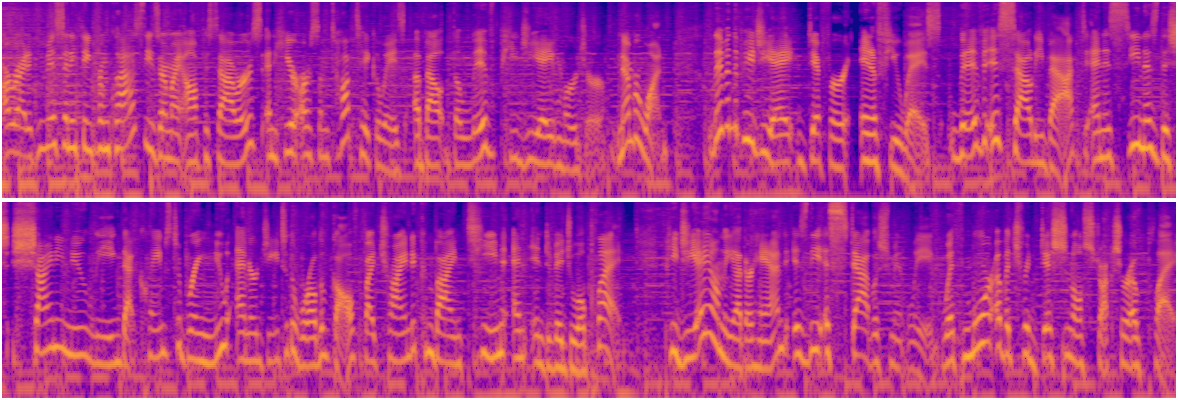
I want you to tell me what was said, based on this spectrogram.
All right, if you missed anything from class, these are my office hours, and here are some top takeaways about the LIV PGA merger. Number one, LIV and the PGA differ in a few ways. LIV is Saudi backed and is seen as this shiny new league that claims to bring new energy to the world of golf by trying to combine team and individual play. PGA, on the other hand, is the establishment league with more of a traditional structure of play.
